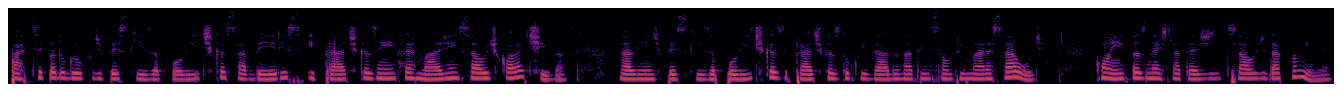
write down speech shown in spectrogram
Participa do grupo de pesquisa Políticas, Saberes e Práticas em Enfermagem e Saúde Coletiva, na linha de pesquisa Políticas e Práticas do Cuidado na Atenção Primária à Saúde, com ênfase na estratégia de saúde da família.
